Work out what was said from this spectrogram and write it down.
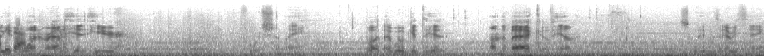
I'm gonna be able to Copy get that. one round of hit here. Fortunately. But I will get the hit on the back of him. So hit with everything.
